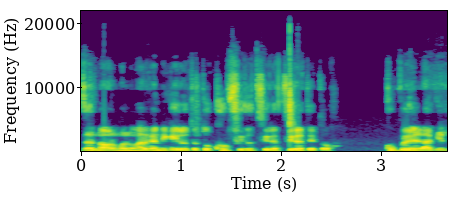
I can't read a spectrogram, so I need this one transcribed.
जर नॉर्मल मार्गाने गेलो तर तो खूप फिरत फिरत फिरत येतो. खूप वेळ लागेल.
